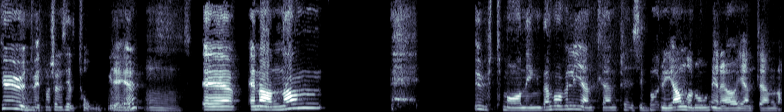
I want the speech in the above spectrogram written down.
gud, Mm. vet, man känner sig helt tom på grejer. Eh, en annan utmaning, den var väl egentligen precis i början och då menar jag egentligen eh,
